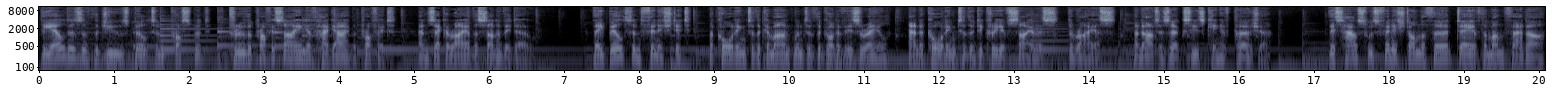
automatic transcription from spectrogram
The elders of the Jews built and prospered, through the prophesying of Haggai the prophet, and Zechariah the son of Iddo. They built and finished it, according to the commandment of the God of Israel, and according to the decree of Cyrus, Darius, and Artaxerxes king of Persia. This house was finished on the third day of the month Adar,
